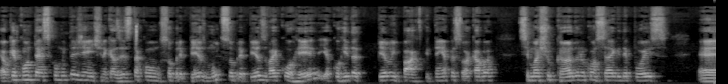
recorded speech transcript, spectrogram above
é o que acontece com muita gente, né? Que às vezes está com sobrepeso, muito sobrepeso, vai correr e a corrida, pelo impacto que tem, a pessoa acaba se machucando e não consegue depois é,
